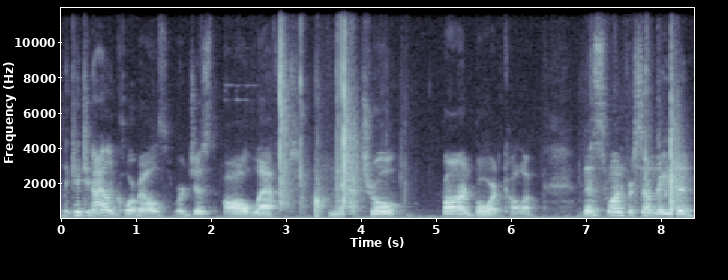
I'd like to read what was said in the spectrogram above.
The kitchen island corbels were just all left natural barn board color. This one, for some reason,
